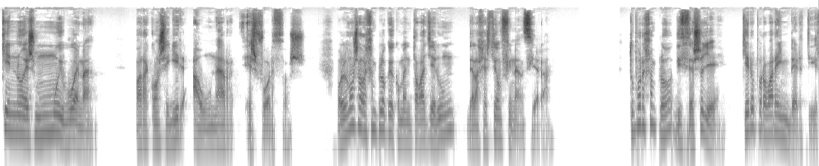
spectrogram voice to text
Que no es muy buena para conseguir aunar esfuerzos. Volvemos al ejemplo que comentaba Jerún de la gestión financiera. Tú, por ejemplo, dices, oye, quiero probar a invertir.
